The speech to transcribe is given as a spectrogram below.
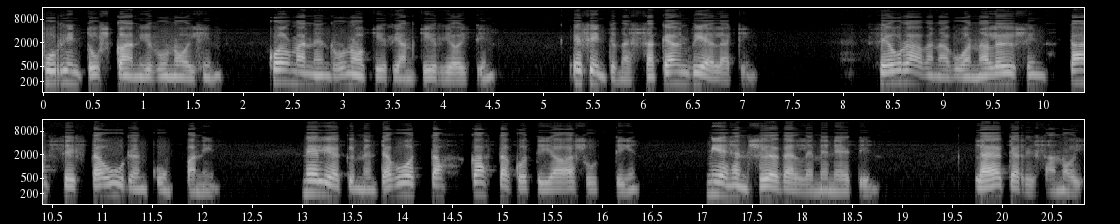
Purin tuskaani runoihin, kolmannen runokirjan kirjoitin. Esiintymässä käyn vieläkin. Seuraavana vuonna löysin tansseista uuden kumppanin. 40 vuotta kahta kotia asuttiin. Miehen syövälle menetin. Lääkäri sanoi,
